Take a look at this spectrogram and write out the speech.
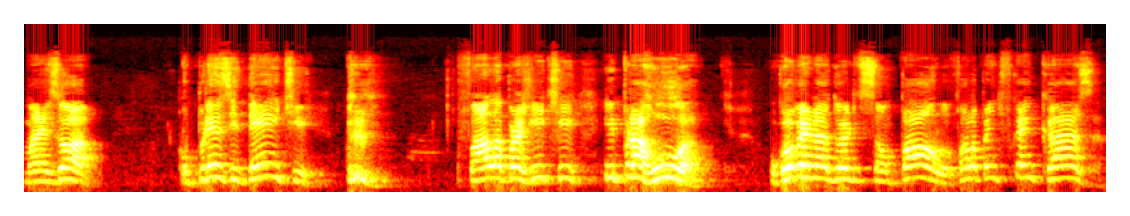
mas ó, o presidente fala para a gente ir para a rua. O governador de São Paulo fala para a gente ficar em casa.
